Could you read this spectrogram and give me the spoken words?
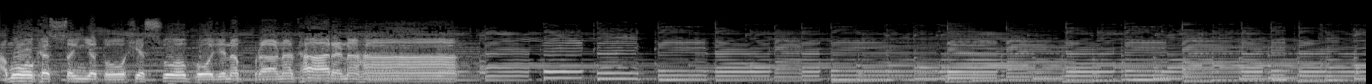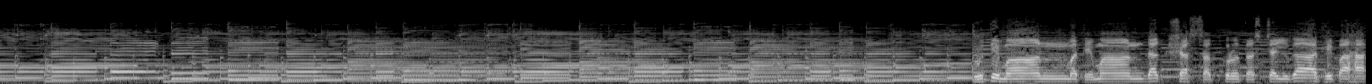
अमोघः संयतो ह्यस्वो भोजनप्राणधारणः कृतिमान् दक्षः सत्कृतश्च युगाधिपः।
